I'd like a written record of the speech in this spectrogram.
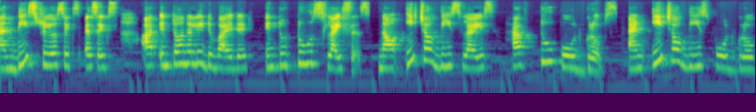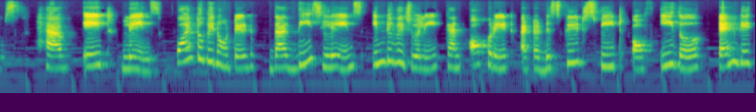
and these Trio 6 ASICs are internally divided into two slices. Now, each of these slices have two port groups and each of these port groups have eight lanes. Point to be noted that these lanes individually can operate at a discrete speed of either 10 gig,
